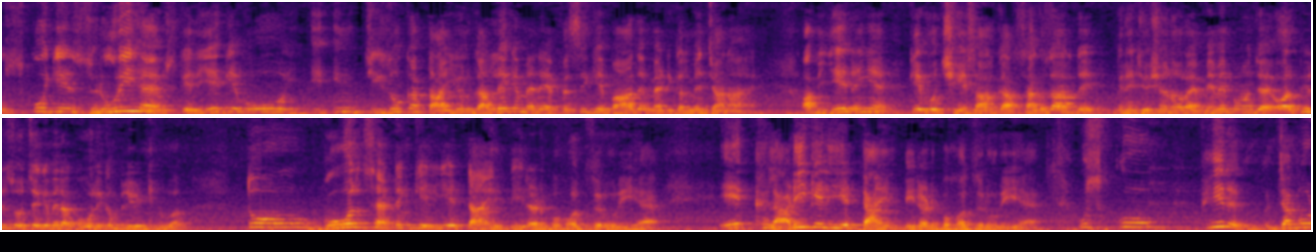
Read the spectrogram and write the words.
उसको ये ज़रूरी है उसके लिए कि वो इन चीज़ों का तयन कर ले कि मैंने एफएससी के बाद मेडिकल में जाना है। अब ये नहीं है कि वो छः साल का अरसा गुजार दे ग्रेजुएशन और एमए में पहुँच जाए और फिर सोचे कि मेरा गोल ही कंप्लीट नहीं हुआ। तो गोल सेटिंग के लिए टाइम पीरियड बहुत ज़रूरी है। एक खिलाड़ी के लिए टाइम पीरियड बहुत ज़रूरी है। उसको फिर जब वो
